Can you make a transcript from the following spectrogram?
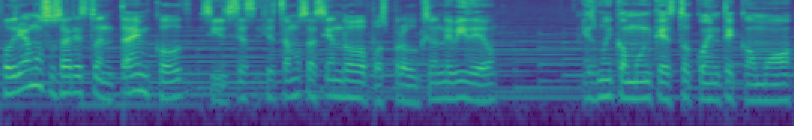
Podríamos usar esto en timecode si, estamos haciendo postproducción de video. Es muy común que esto cuente como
